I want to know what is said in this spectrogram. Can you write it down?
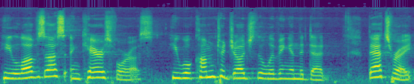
He loves us and cares for us. He will come to judge the living and the dead. That's right.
